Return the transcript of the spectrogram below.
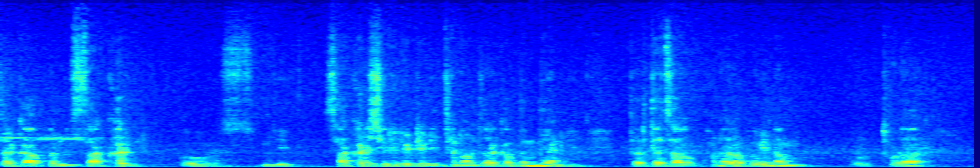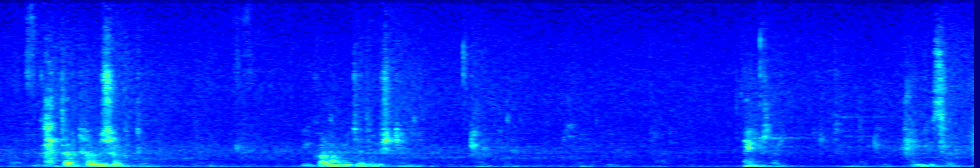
जर का आपण साखर म्हणजे साखरेशी रिलेटेड इथेनॉल जर का बंदी आणली तर त्याचा होणारा परिणाम थोडा घातक ठरू शकतो. इकॉनॉमीच्या दृष्टीने. Thank you, sir.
